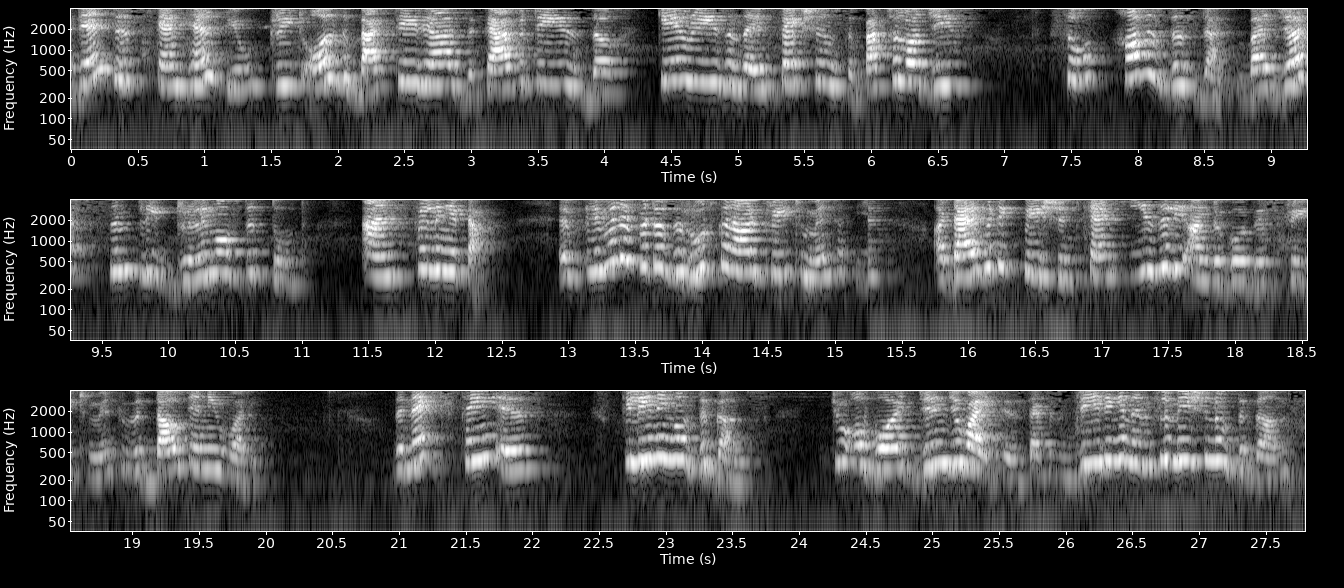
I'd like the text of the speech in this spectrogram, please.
A dentist can help you treat all the bacteria, the cavities, the caries and the infections, the pathologies. So how is this done? By just simply drilling off the tooth and filling it up. If, even if it is a root canal treatment, a diabetic patient can easily undergo this treatment without any worry. The next thing is cleaning of the gums. To avoid gingivitis, that is bleeding and inflammation of the gums,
